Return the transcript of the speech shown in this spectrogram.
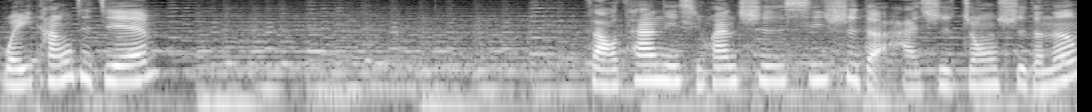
维糖姐姐。早餐你喜欢吃西式的还是中式的呢？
